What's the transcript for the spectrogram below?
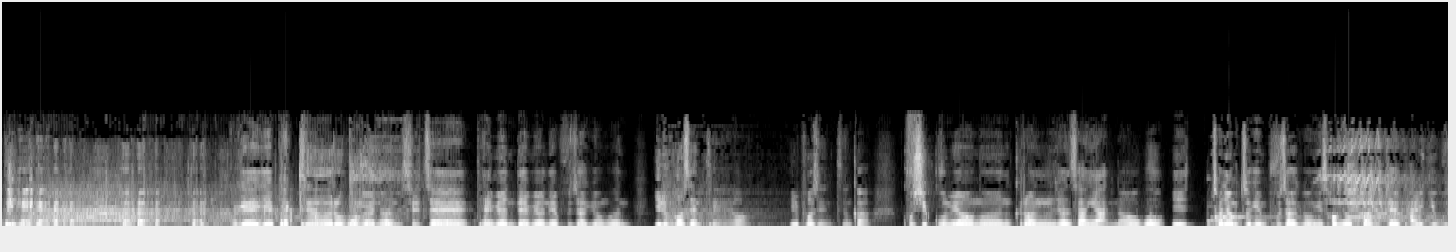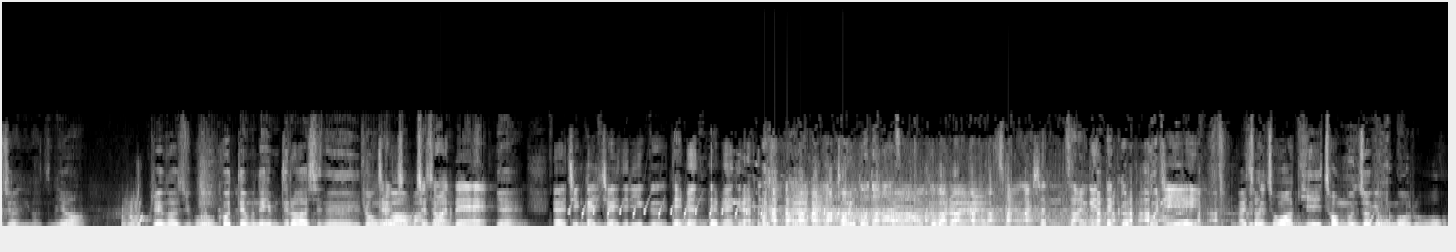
네. 그게 이게 팩트로 보면은 실제 대면 대면의 부작용은 1%예요. 1%. 그러니까 99명은 그런 현상이 안 나오고 이 전형적인 부작용이 성욕 감퇴 발기부전이거든요. 그래가지고 그것 때문에 힘들어하시는 경우가 저- 많아요. 죄송한데 예. 예, 지금까지 저희들이 그 대면 대면이라는 단어를 돌고 돌아서 어, 그거를 사용하셨 사용했는데 그 굳이 아니, 저는 정확히 전문적 용어로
